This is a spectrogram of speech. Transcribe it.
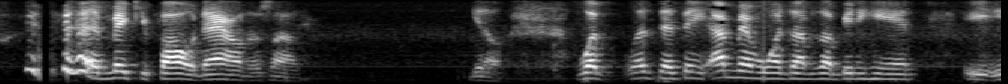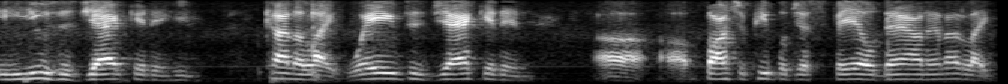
and make you fall down or something. You know, what what's that thing? I remember one time I saw Benny Hinn. He, he used his jacket and he kind of like waved his jacket and uh, a bunch of people just fell down, and I'm like,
